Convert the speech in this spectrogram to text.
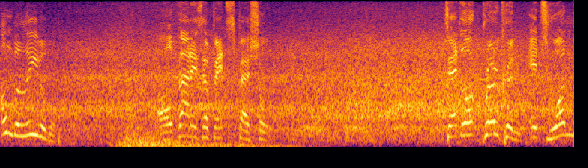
Unbelievable. Oh, that is a bit special. Deadlock broken, it's 1-0.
